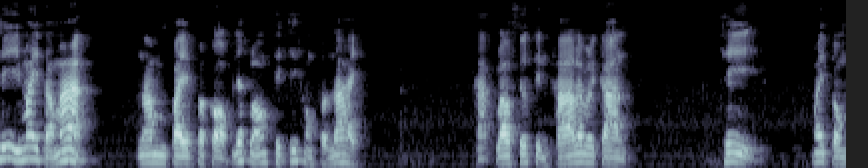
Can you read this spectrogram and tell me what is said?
ที่ไม่สามารถนำไปประกอบเรียกร้องสิทธิของตนได้ หากเราซื้อสินค้าและบริการที่ไม่ตรง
